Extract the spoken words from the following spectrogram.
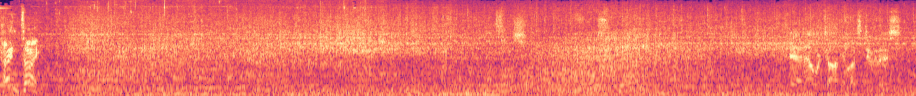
Hang tight. Yeah, now we're talking. Let's do this.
